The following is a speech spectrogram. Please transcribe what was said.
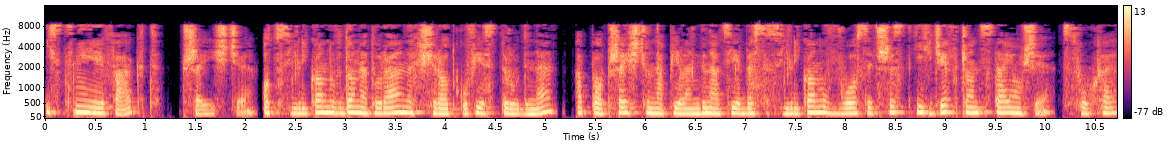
Istnieje fakt, Przejście od silikonów do naturalnych środków jest trudne, a po przejściu na pielęgnację bez silikonów włosy wszystkich dziewcząt stają się suche,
